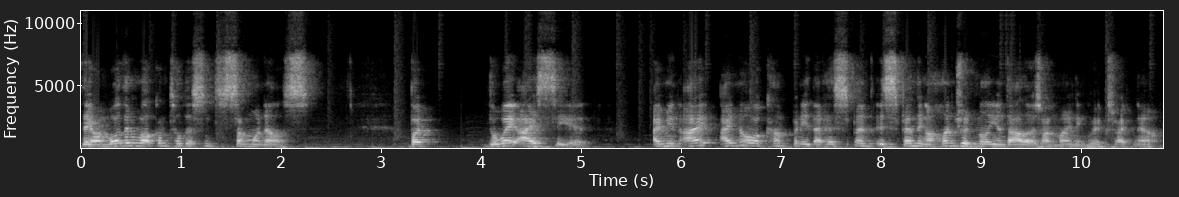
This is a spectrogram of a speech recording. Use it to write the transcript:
they are more than welcome to listen to someone else. But the way I see it, I mean, I, I know a company that has spent is spending $100 million on mining rigs right now.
